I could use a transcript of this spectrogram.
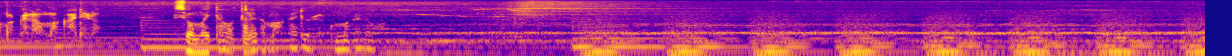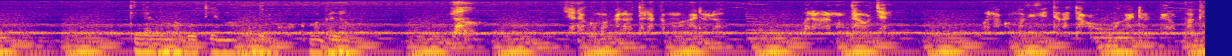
gumagalaw mga kadol. So may tao talaga mga kadol, gumagalaw. Tingnan niyo mabuti yan mga kadol, gumagalaw. Lah, yan talaga mga kadol. Wala namang tao dyan. Wala akong makikita tao mga kadol, pero bakit?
